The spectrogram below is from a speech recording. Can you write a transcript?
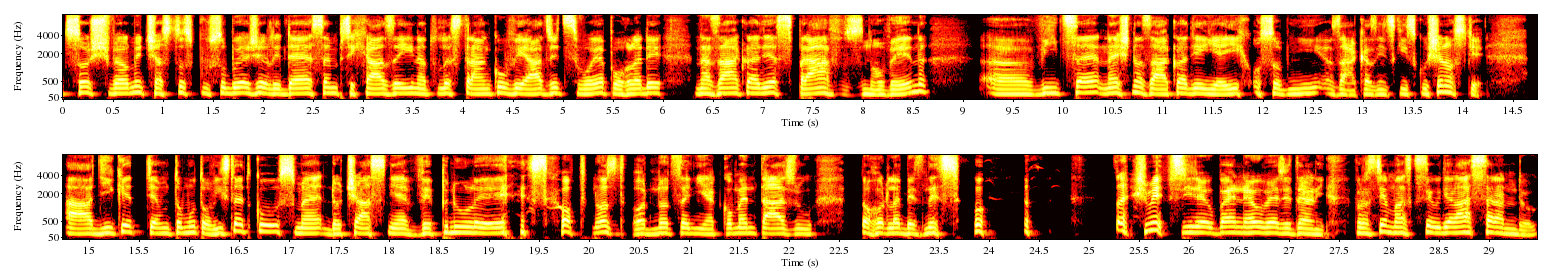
což velmi často způsobuje, že lidé sem přicházejí na tuhle stránku vyjádřit svoje pohledy na základě zpráv z novin, více než na základě jejich osobní zákaznické zkušenosti. A díky těm tomuto výsledku jsme dočasně vypnuli schopnost hodnocení a komentářů tohodle biznesu. Což mi přijde úplně neuvěřitelný. Prostě Musk si udělá srandu,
